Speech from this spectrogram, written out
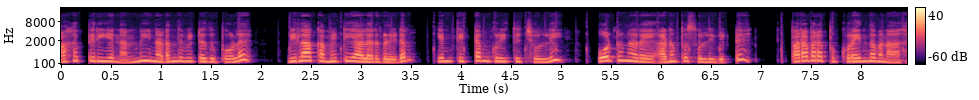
ஆகப்பெரிய நன்மை நடந்து விட்டது போல விழா கமிட்டியாளர்களிடம் என் திட்டம் குறித்து சொல்லி ஓட்டுநரை அனுப்ப சொல்லிவிட்டு பரபரப்பு குறைந்தவனாக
